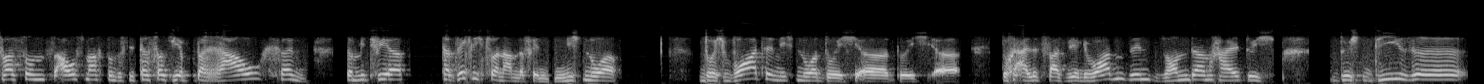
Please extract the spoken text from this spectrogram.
was uns ausmacht und das ist das, was wir brauchen, damit wir tatsächlich zueinander finden. Nicht nur durch Worte, nicht nur durch, äh, durch, äh, durch alles, was wir geworden sind, sondern halt durch, durch diese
